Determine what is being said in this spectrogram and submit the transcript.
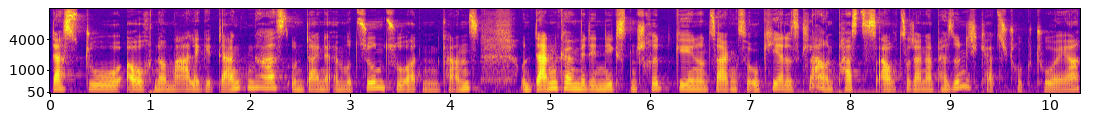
dass du auch normale Gedanken hast und deine Emotionen zuordnen kannst. Und dann können wir den nächsten Schritt gehen und sagen so, okay, alles klar, und passt es auch zu deiner Persönlichkeitsstruktur, ja?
